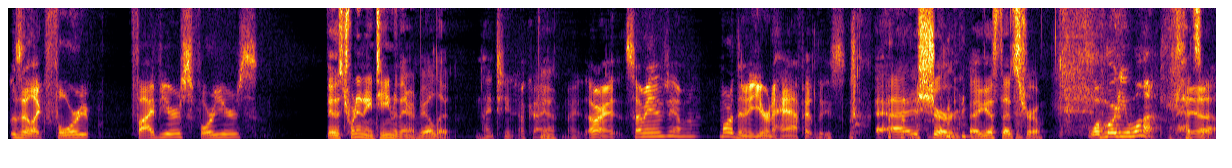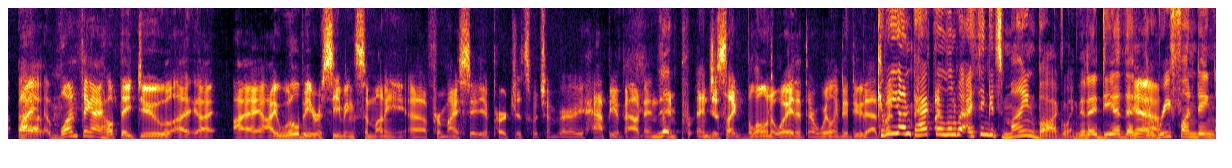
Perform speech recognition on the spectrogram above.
was it like four, five years, four years? it was 2019 when they unveiled it. 19. Okay. Yeah. All right. So, I mean, more than a year and a half at least. Uh, sure. I guess that's true. what more do you want That's Yeah. it. Uh, I, one thing I hope they do, I, I, I I will be receiving some money uh, for my Stadia purchase, which I'm very happy about, and, and pr- and just like blown away that they're willing to do that. Can But we unpack that a little bit? I think it's mind boggling that idea that Yeah. they're refunding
